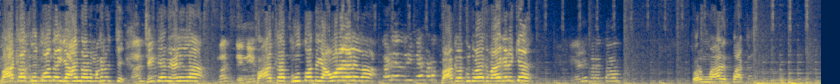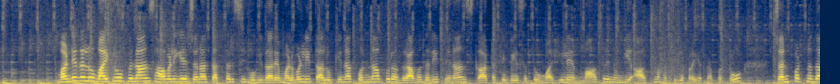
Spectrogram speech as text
ಬಾಟ್ಲ ಕೂತ್ಕೊಂಡ ಯಾವ ನನ್ನ ಮಗನ ಚೀಟಿಯನ್ನು ಹೇಳಿಲ್ಲ. ಬಾಟ್ಲ ಕೂತ್ಕೊಂಡ ಯಾವನು ಹೇಳಿಲ್ಲ. ಬಾಗ್ಲ ಕೂತ್ಕೊಳಕ್ಕೆ ಬಾಯಗಡಿಕೆ ಅವ್ರಿಗೆ ಮಾಡಿ ಪಾಕ. ಮಂಡ್ಯದಲ್ಲೂ ಮೈಕ್ರೋ ಫಿನಾನ್ಸ್ ಹಾವಳಿಗೆ ಜನ ತತ್ತರಿಸಿ ಹೋಗಿದ್ದಾರೆ. ಮಳವಳ್ಳಿ ತಾಲೂಕಿನ ಕೊನ್ನಾಪುರ ಗ್ರಾಮದಲ್ಲಿ ಫಿನಾನ್ಸ್ ಕಾಟಕ್ಕೆ ಬೇಸತ್ತು ಮಹಿಳೆ ಮಾತ್ರೆ ನುಂಗಿ ಆತ್ಮಹತ್ಯೆಗೆ ಪ್ರಯತ್ನಪಟ್ಟು ಚನ್ನಪಟ್ಟಣದ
